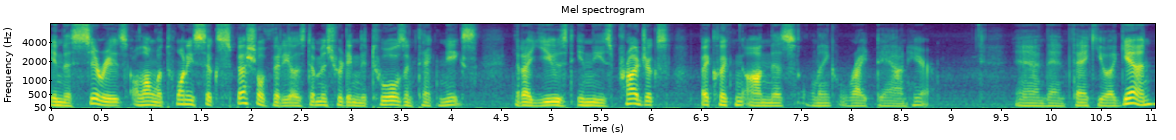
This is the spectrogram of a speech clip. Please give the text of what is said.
in this series, along with 26 special videos demonstrating the tools and techniques that I used in these projects by clicking on this link right down here. And then thank you again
